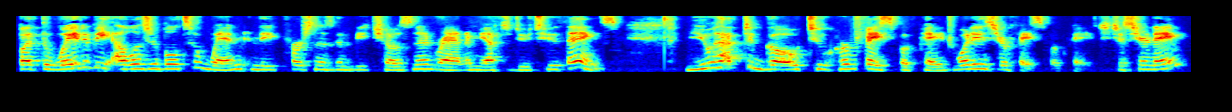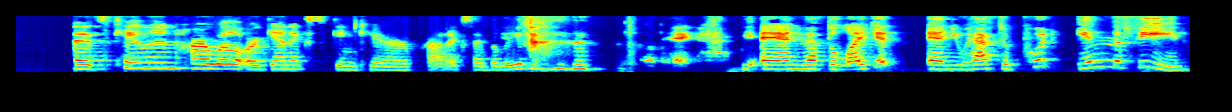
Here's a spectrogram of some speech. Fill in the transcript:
But the way to be eligible to win, and the person is going to be chosen at random, you have to do two things. You have to go to her Facebook page. What is your Facebook page? Just your name? It's Kaelen Harwell Organic Skincare Products, I believe. okay. And you have to like it and you have to put in the feed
